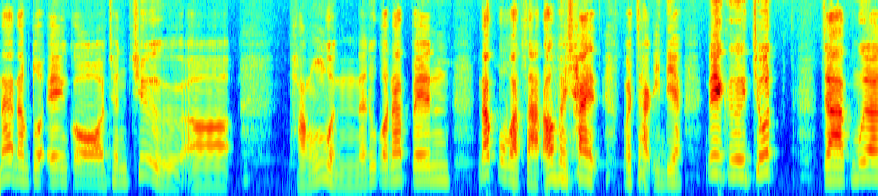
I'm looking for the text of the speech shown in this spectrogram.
แนะนำตัวเองก่อนฉันชื่อเอ่อถังเหวนนะทุกคนนะเป็นนักประวัติศาสตร์อ๋อไม่ใช่มาจากอินเดีย นี่คือชุดจากเมือง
